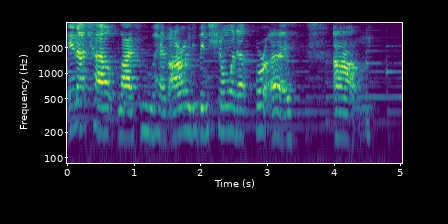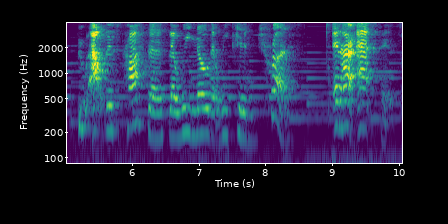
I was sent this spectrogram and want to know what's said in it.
in our child's life who have already been showing up for us um, throughout this process that we know that we can trust in our absence.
